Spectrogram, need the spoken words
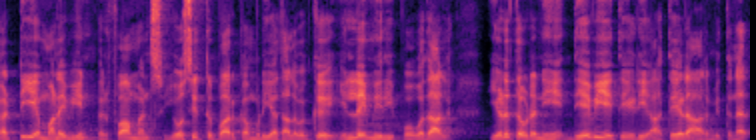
கட்டிய மனைவியின் பெர்ஃபார்மன்ஸ் யோசித்து பார்க்க முடியாத அளவுக்கு எல்லை மீறி போவதால் எடுத்தவுடனே தேவியை தேடி தேட ஆரம்பித்தனர்.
